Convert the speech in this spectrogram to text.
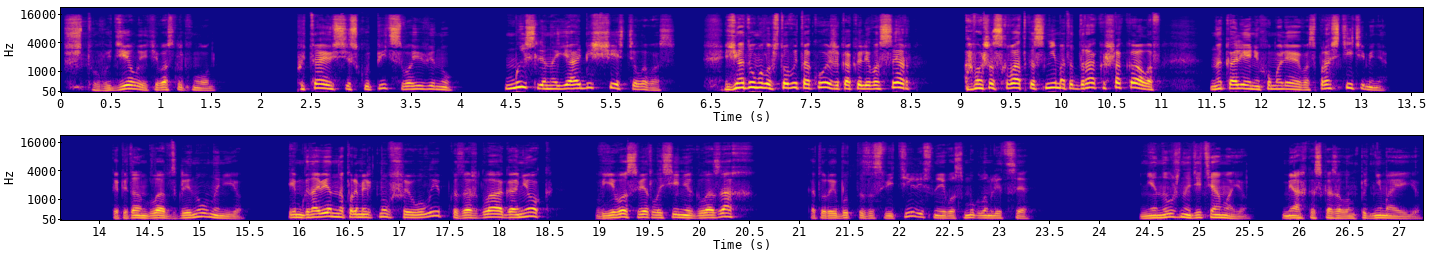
«Что вы делаете?» — воскликнул он. «Пытаюсь искупить свою вину. Мысленно я обесчестила вас. Я думала, что вы такой же, как и Левасер, а ваша схватка с ним — это драка шакалов. На коленях умоляю вас, простите меня». Капитан Блад взглянул на нее, и мгновенно промелькнувшая улыбка зажгла огонек в его светло-синих глазах, которые будто засветились на его смуглом лице. «Не нужно, дитя мое», — мягко сказал он, поднимая ее,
